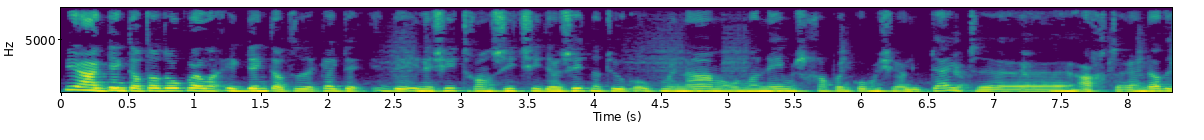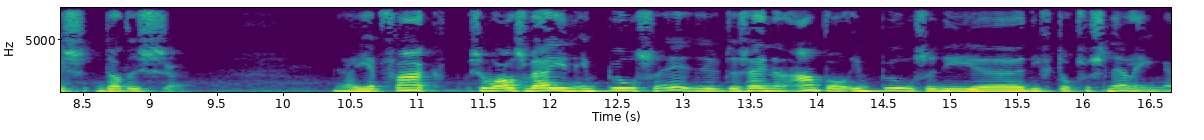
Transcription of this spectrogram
Ja, ik denk dat dat ook wel. Ik denk dat, eh, kijk, de, de energietransitie, daar zit natuurlijk ook met name ondernemerschap en commercialiteit Ja, eh, ja. achter. En dat is. Dat is Ja. ja, je hebt vaak, zoals wij een impuls. Hè, er zijn een aantal impulsen die, eh, die tot versnelling eh,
